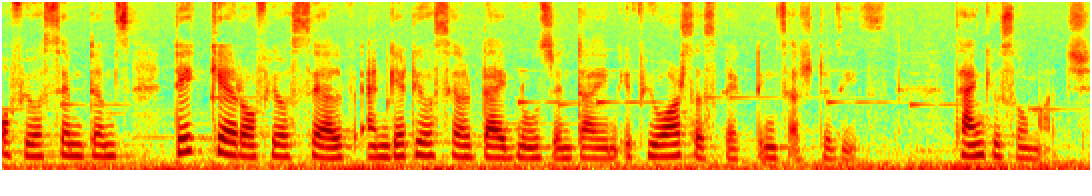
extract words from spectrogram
of your symptoms, take care of yourself and get yourself diagnosed in time if you are suspecting such disease. Thank you so much.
